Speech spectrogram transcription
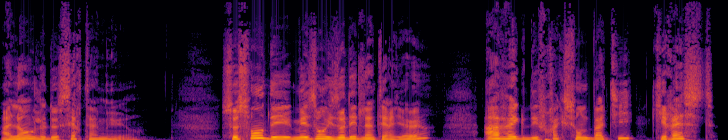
à l'angle de certains murs. Ce sont des maisons isolées de l'intérieur, avec des fractions de bâtis qui restent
